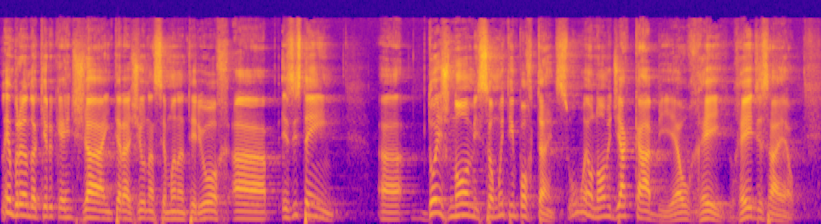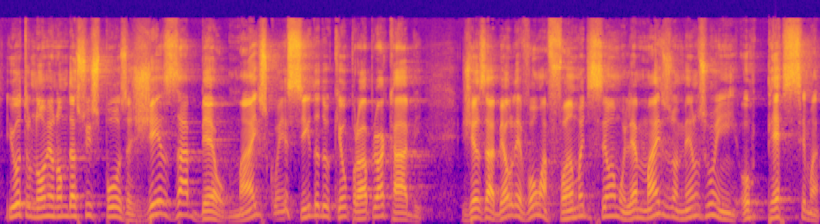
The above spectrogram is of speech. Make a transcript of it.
Lembrando aquilo que a gente já interagiu na semana anterior, ah, existem ah, dois nomes são muito importantes. Um é o nome de Acabe, é o rei, o rei de Israel. E outro nome é o nome da sua esposa, Jezabel, mais conhecida do que o próprio Acabe. Jezabel levou uma fama de ser uma mulher mais ou menos ruim, ou péssima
